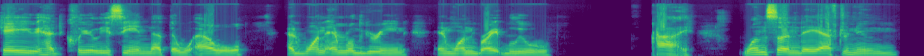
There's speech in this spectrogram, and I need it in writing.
Kay had clearly seen that the owl had one emerald green and one bright blue eye. One Sunday afternoon,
